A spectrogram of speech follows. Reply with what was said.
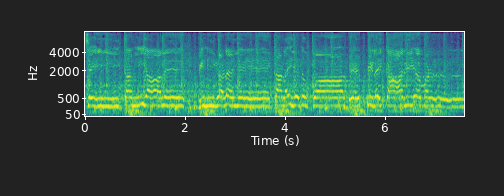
பச்சை கனியாலே பிணிகளையே களையெடுப்பாள். வேப்பிலை காரியவள்.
